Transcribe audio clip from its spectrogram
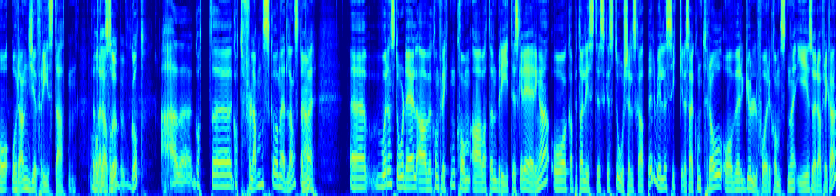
og Oranjefristaten. Og det er altså godt. Ja, det er godt, eh, godt flamsk og nederlandsk, dette Ja. her. Eh, hvor en stor del av konflikten kom av at den britiske regjeringa og kapitalistiske storselskaper ville sikre seg kontroll over gullforekomstene i Sør-Afrika,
